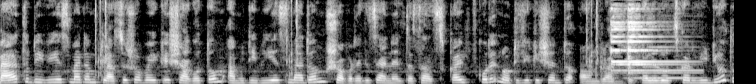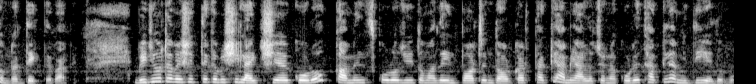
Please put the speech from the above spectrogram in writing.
ম্যাথ ডিভিএস ম্যাডাম ক্লাসে সবাইকে স্বাগতম। আমি ডিভিএস ম্যাডাম, সবার আগে চ্যানেলটা সাবস্ক্রাইব করে নোটিফিকেশানটা অন রাখবে। তাহলে রোজকার ভিডিও তোমরা দেখতে পাবে। ভিডিওটা বেশির থেকে বেশি লাইক শেয়ার করো কমেন্টস করো যদি তোমাদের ইম্পর্টেন্ট দরকার থাকে, আমি আলোচনা করে থাকলে আমি দিয়ে দেবো।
